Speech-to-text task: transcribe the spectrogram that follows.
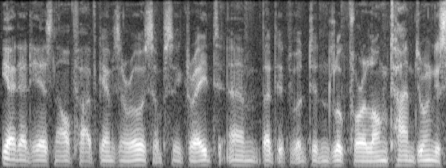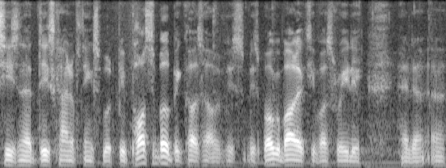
yeah, that he has now five games in a row is obviously great, um, but it didn't look for a long time during the season that these kind of things would be possible because we, spoke about it. He was really had a, a,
